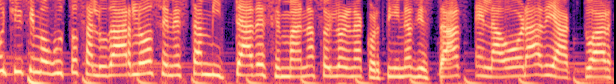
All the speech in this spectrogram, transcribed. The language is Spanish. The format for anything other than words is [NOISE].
Muchísimo gusto saludarlos en esta mitad de semana. Soy Lorena Cortinas y estás en la hora de actuar.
